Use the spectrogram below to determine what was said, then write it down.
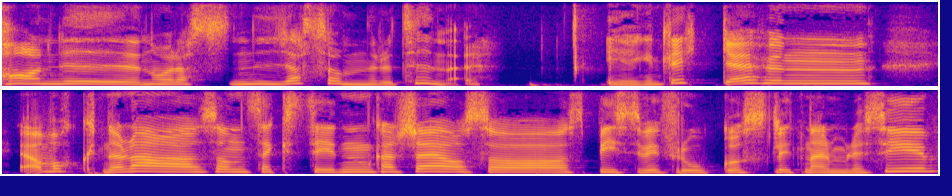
Har ni några nya sömnrutiner? Egentlig ikke. Hun ja, våkner da sånn sekstiden kanskje, og så spiser vi frokost litt nærmere syv.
